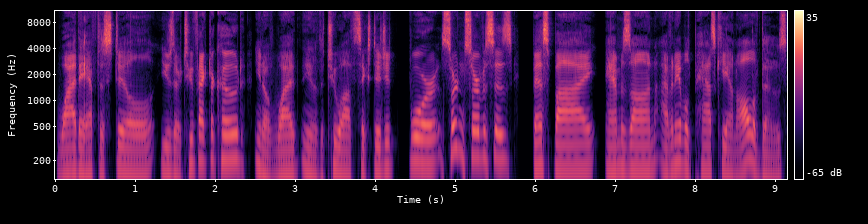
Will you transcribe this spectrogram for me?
why they have to still use their two factor code, you know, why, you know, the two off six digit. For certain services, Best Buy, Amazon, I've enabled passkey on all of those.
